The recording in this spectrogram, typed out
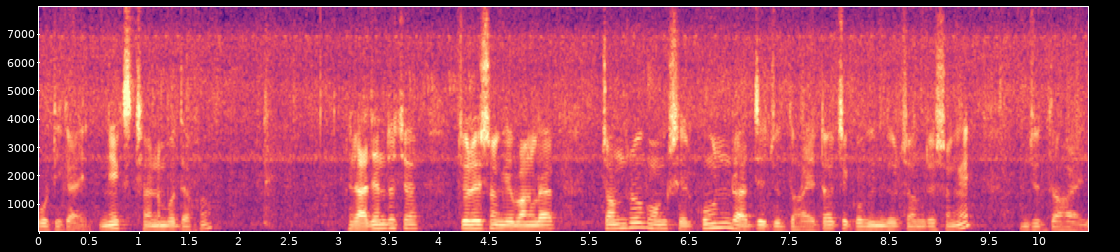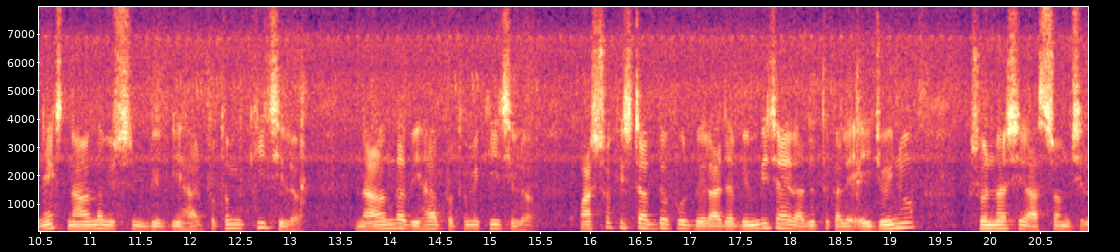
পটিকায়। নেক্সট ছয় নম্বর দেখো। রাজেন্দ্র চোরের সঙ্গে বাংলার চন্দ্র বংশের কোন রাজ্যে যুদ্ধ হয়? এটা হচ্ছে গোবিন্দ চন্দ্রের সঙ্গে যুদ্ধ হয়। নেক্সট নালন্দা বিহার প্রথম কি ছিল? নালন্দা বিহার প্রথমে কি ছিল? পাঁচশো খ্রিস্টাব্দ পূর্বে রাজা বিম্বিসারের রাজত্বকালে এই জৈন সন্ন্যাসীর আশ্রম ছিল।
